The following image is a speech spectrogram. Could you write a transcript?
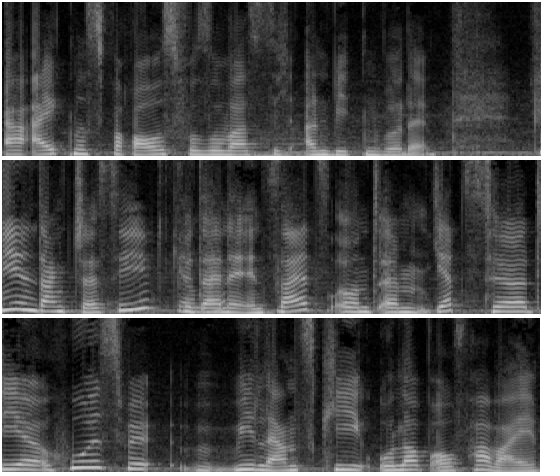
Ereignis voraus, wo sowas sich anbieten würde. Vielen Dank, Jessie, für deine Insights. Und ähm, jetzt hört ihr Who is Wilansky Urlaub auf Hawaii.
